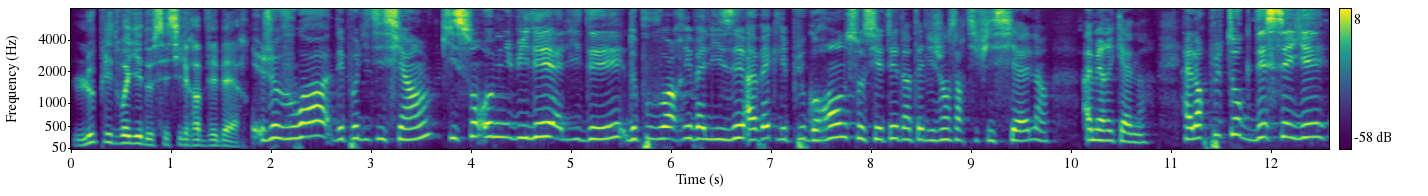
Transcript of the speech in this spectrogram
Le plaidoyer de Cécile Rapp-Weber. Je vois des politiciens qui sont omnubilés à l'idée de pouvoir rivaliser avec les plus grandes sociétés d'intelligence artificielle américaine. Alors plutôt que d'essayer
